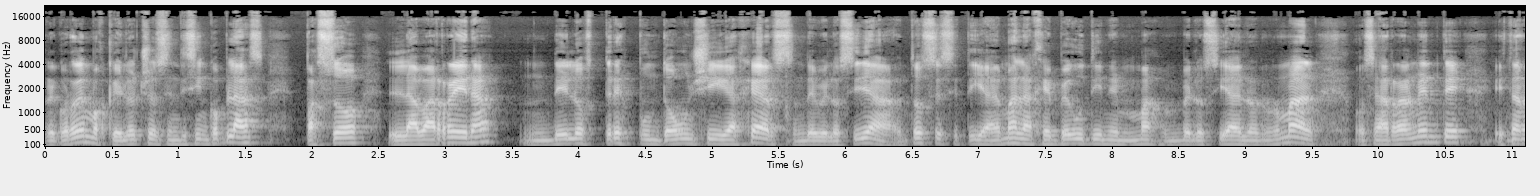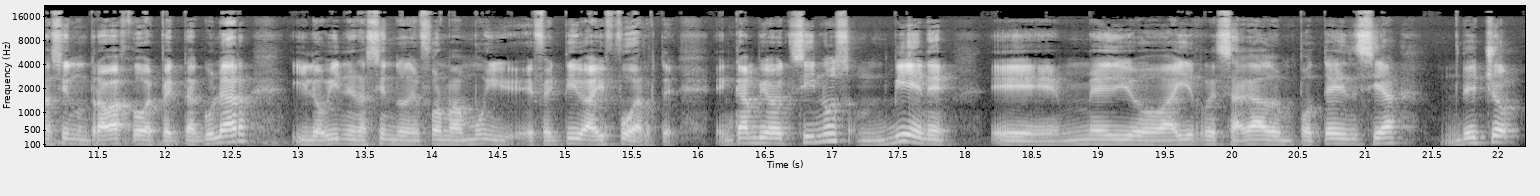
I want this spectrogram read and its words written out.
recordemos que el 865 Plus pasó la barrera de los 3.1 GHz de velocidad. Entonces, este, y además la GPU tiene más velocidad de lo normal. O sea, realmente están haciendo un trabajo espectacular y lo vienen haciendo de forma muy efectiva y fuerte. En cambio, Exynos viene eh, medio ahí rezagado en potencia. De hecho,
